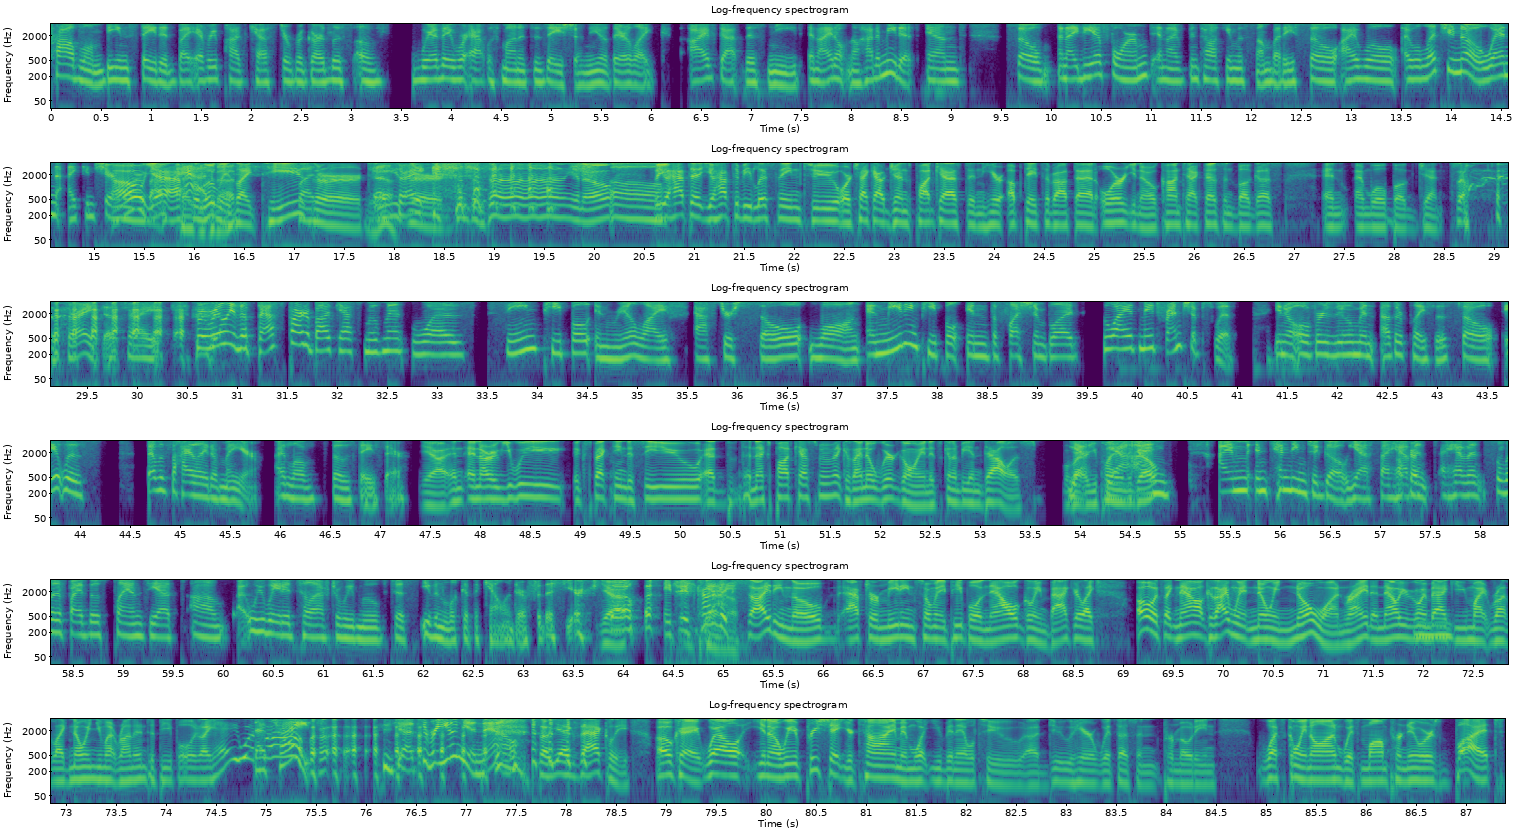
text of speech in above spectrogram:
problem being stated by every podcaster, regardless of where they were at with monetization. You know, they're like, I've got this need and I don't know how to meet it. And so an idea formed and I've been talking with somebody. So I will I will let you know when I can share. Oh about yeah, that. absolutely. that. It's like teaser, That's teaser, right. dun, dun, dun, you know. Oh. So you oh. have to you have to be listening to or check out Jen's podcast and hear updates about that, or you know, contact us and bug us, and and we'll bug Jen. So That's right. That's right. But really, the best part of podcast movement was seeing people in real life after so long and meeting people in the flesh and blood who I had made friendships with, you know, over Zoom and other places. So it was that was the highlight of my year. I loved those days there. yeah, and and are you we expecting to see you at the next podcast movement? Because I know we're going. It's going to be in Dallas. But are you planning yeah, to go? I'm, I'm intending to go. Yes, I haven't. I haven't solidified those plans yet. Um, we waited till after we moved to even look at the calendar for this year. Yeah. So It's it's kind of exciting though after meeting so many people and now going back you're like oh it's like now because I went knowing no one right and now you're going back you might run like knowing you might run into people you're like hey what's Mm-hmm. That's up? yeah, it's a reunion now. so yeah exactly okay well you know we appreciate your time and what you've been able to uh, do here with us and promoting what's going on with mompreneurs but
